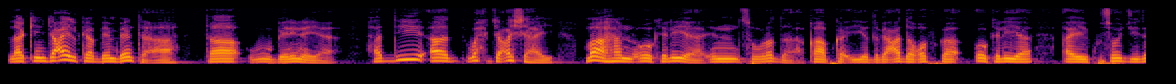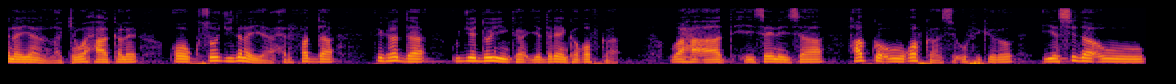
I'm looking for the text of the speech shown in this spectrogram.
Laakiin jacaylka beenbeenta ah taa wuu beeninayaa. Haddii aad wax jeceshahay ma ahan oo keliya in suuradda qaabka iyo dabeecadda qofka oo keliya ay ku soo jiidanayaan laakiin waxaa kale oo ku soo jiidanaya xirfadda fikradda ujeeddooyinka iyo dareenka qofka. Waxa aad xiisaynaysaa habka uu qofkaasi u fikiro iyo sida uu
